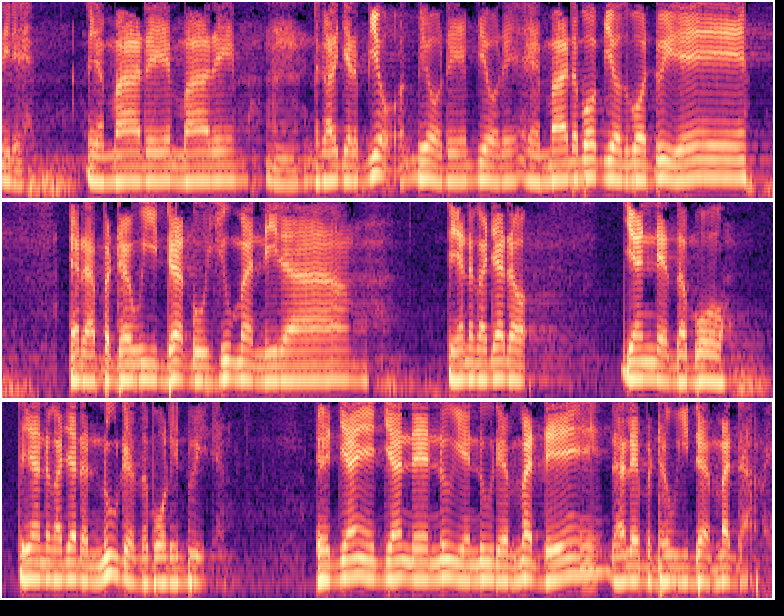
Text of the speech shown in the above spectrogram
နေတယ်အဲမာတယ်မာတယ်อืมတခါကျတော့ပြော့ပြော့တယ်ပြော့တယ်အဲမာသဘောပြော့သဘောတွေ့တယ်အဲ့ဒါပထဝီဓာတ်ကိုရှုမှတ်နေတာတရားတခါကျတော့ကျန်တဲ့သဘော တရားတခါကျတော့နုတဲ့သဘောလေးတွေ့တယ်အဲကျမ်းရင်ကျမ်းတယ်နှုရင်နှုတယ်မှတ်တယ်ဒါလည်းပထဝီဓာတ်မှတ်တာပဲ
